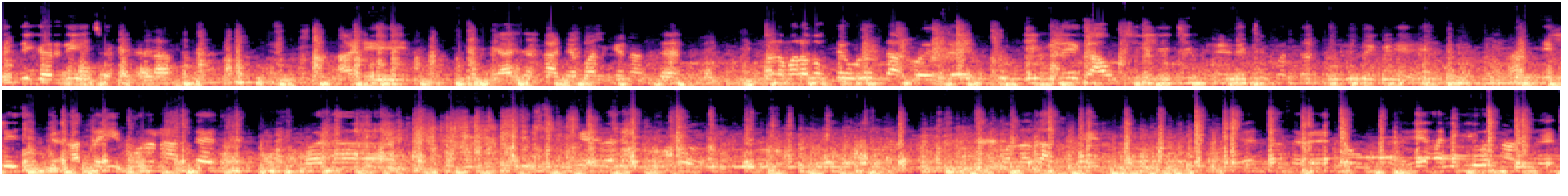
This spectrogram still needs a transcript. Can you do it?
किती गर्दी आहे आणि या ज्या काट्या पालख्या नसतात मला मला फक्त एवढंच दाखवायचंय इकडे गावची लेझिम खेळण्याची पद्धत थोडी वेगळी आहे. आणि ती लेझिम आता हे पोरं नाचतायत पण मला लेझिम खेळणारे लोकं दाखवेल. त्यांचा सगळ्यांना हे हलगीवर नाचत आहेत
